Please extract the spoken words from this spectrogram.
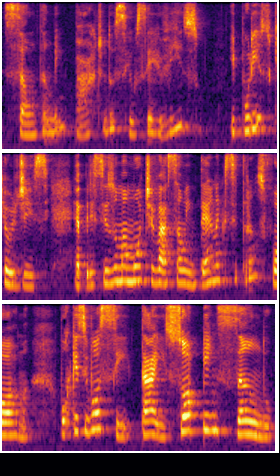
são também parte do seu serviço. E por isso que eu disse, é preciso uma motivação interna que se transforma. Porque se você tá aí só pensando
